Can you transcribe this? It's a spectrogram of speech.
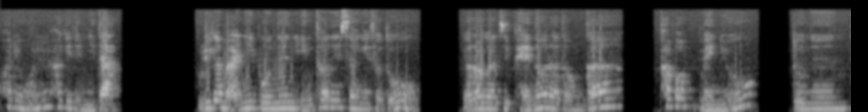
활용을 하게 됩니다. 우리가 많이 보는 인터넷상에서도 여러 가지 배너라던가 팝업 메뉴 또는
